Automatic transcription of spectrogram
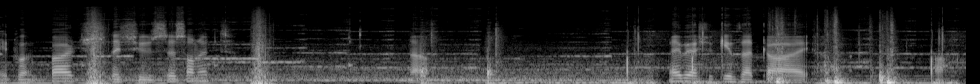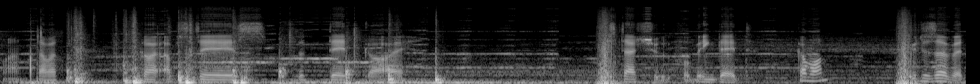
it won't budge. Let's use this on it. No. Maybe I should give that guy... Uh, oh man, damn it. Guy upstairs the dead guy. A statue for being dead. Come on. You deserve it.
